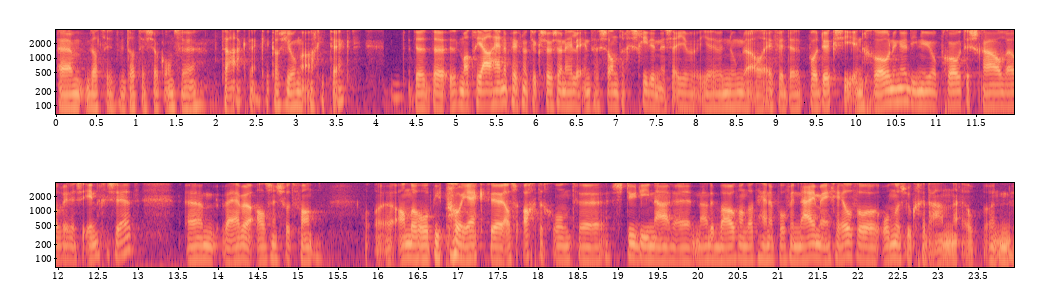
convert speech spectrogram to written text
Um, dat, is, dat is ook onze taak, denk ik, als jonge architect. De, het materiaal hennep heeft natuurlijk sowieso een hele interessante geschiedenis. Je, je noemde al even de productie in Groningen, die nu op grote schaal wel weer is ingezet. Um, we hebben als een soort van uh, andere hobbyprojecten als achtergrondstudie naar, uh, naar de bouw van dat hennephof in Nijmegen. Heel veel onderzoek gedaan, op een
